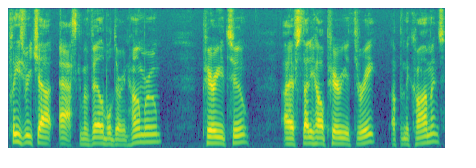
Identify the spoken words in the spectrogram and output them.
please reach out, ask. I'm available during homeroom, period two. I have study hall period three up in the commons.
